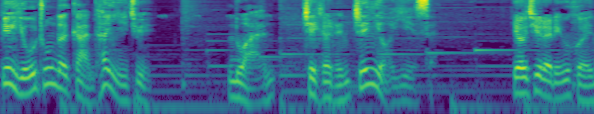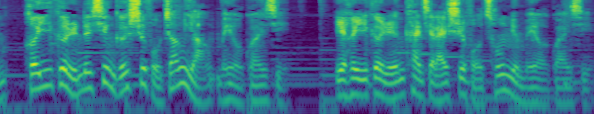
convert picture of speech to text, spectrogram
并由衷的感叹一句。暖，这个人真有意思。有趣的灵魂和一个人的性格是否张扬没有关系，也和一个人看起来是否聪明没有关系，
